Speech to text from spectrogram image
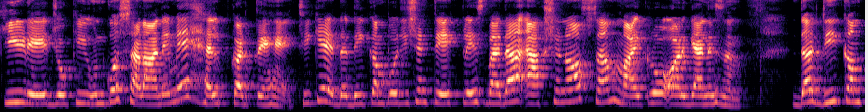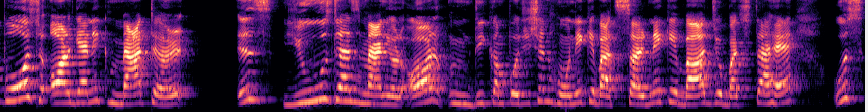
कीड़े जो कि उनको सड़ाने में हेल्प करते हैं, ठीक है? The decomposition take place by the action of some microorganism the decompose organic matter is use as manure और डिकम्पोजिशन होने के बाद, सड़ने के बाद जो बचता है, उस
